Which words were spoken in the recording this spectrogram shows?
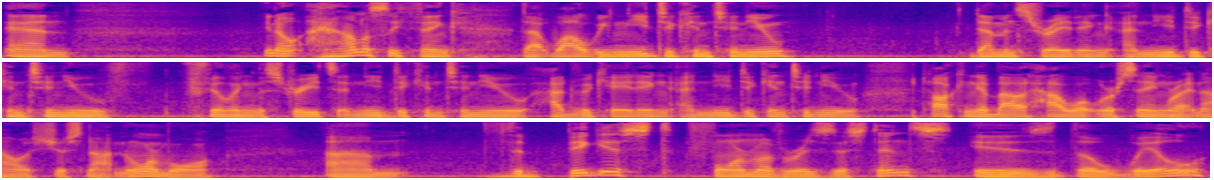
And, you know, I honestly think that while we need to continue demonstrating and need to continue f- filling the streets and need to continue advocating and need to continue talking about how what we're seeing right now is just not normal, um, the biggest form of resistance is the will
